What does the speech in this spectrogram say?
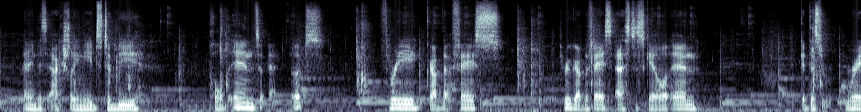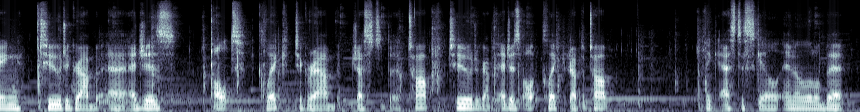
I think this actually needs to be pulled in, so, oops. 3, grab that face, 3, grab the face, S to scale it in. Get this ring, 2 to grab uh, edges, Alt click to grab just the top, two to grab the edges, Alt click to grab the top. I think S to scale in a little bit.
